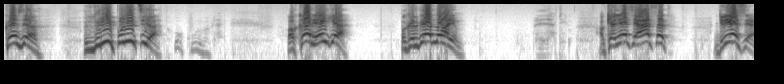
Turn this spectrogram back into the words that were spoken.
Kas čia? Dury, policija! O, kurva, blė. O ką reikia? Pakalbėt norim. O keliese esat? Dviese?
